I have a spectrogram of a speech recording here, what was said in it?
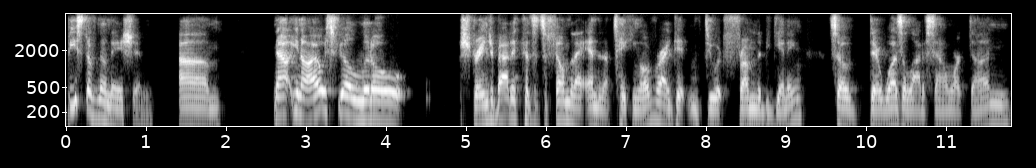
Beast of No Nation. Um, now you know I always feel a little strange about it because it's a film that I ended up taking over. I didn't do it from the beginning. So there was a lot of sound work done,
